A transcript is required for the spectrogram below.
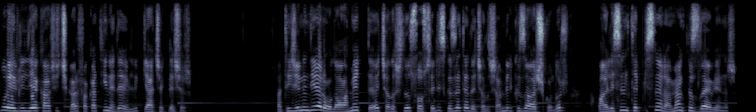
bu evliliğe karşı çıkar fakat yine de evlilik gerçekleşir. Hatice'nin diğer oğlu Ahmet de çalıştığı sosyalist gazetede çalışan bir kıza aşık olur. Ailesinin tepkisine rağmen kızla evlenir.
